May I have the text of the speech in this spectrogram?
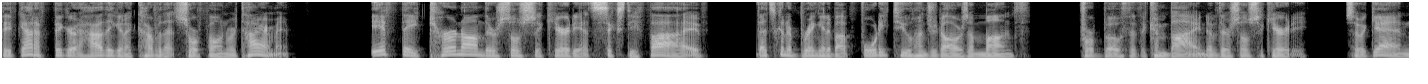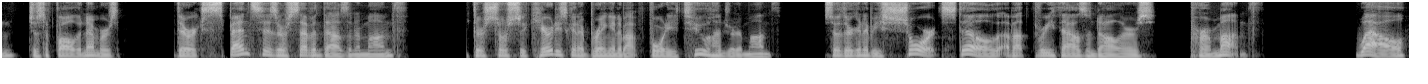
they've got to figure out how they're going to cover that shortfall in retirement. If they turn on their social security at 65, that's going to bring in about $4,200 a month for both of the combined of their Social Security. So again, just to follow the numbers, their expenses are 7000 a month. Their Social Security is going to bring in about 4200 a month. So they're going to be short still about $3,000 per month. Well,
